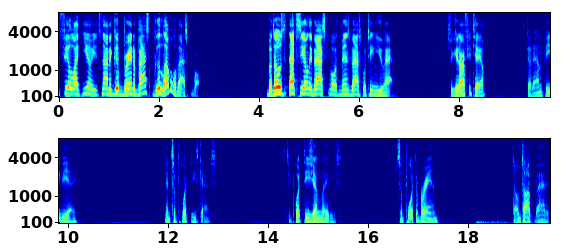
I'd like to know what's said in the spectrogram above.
feel like you know it's not a good brand of basketball, good level of basketball. But those that's the only basketball men's basketball team you have. So get off your tail, go down to PBA, and support these guys. Support these young ladies. Support the brand. Don't talk about it.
